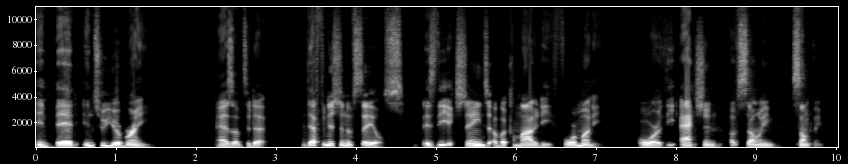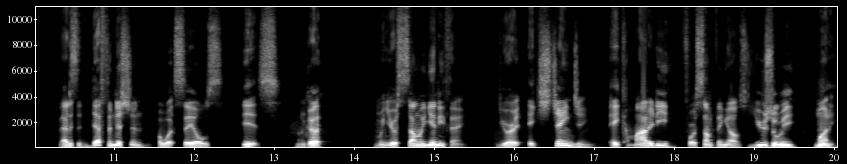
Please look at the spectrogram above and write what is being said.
embed into your brain as of today. Definition of sales is the exchange of a commodity for money or the action of selling something. That is the definition of what sales is. Okay. When you're selling anything, you're exchanging a commodity for something else, usually money.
